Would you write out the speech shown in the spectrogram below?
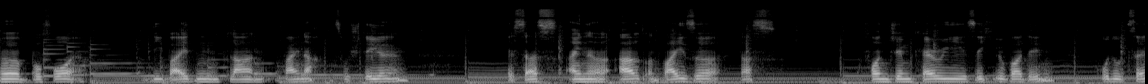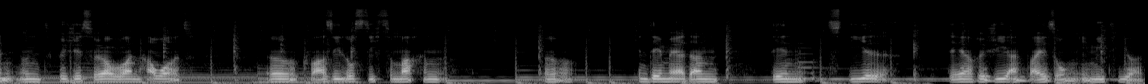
äh, bevor die beiden planen, Weihnachten zu stehlen, ist das eine Art und Weise, dass von Jim Carrey sich über den Produzenten und Regisseur Ron Howard äh, quasi lustig zu machen, äh, indem er dann den Stil der Regieanweisungen imitiert.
